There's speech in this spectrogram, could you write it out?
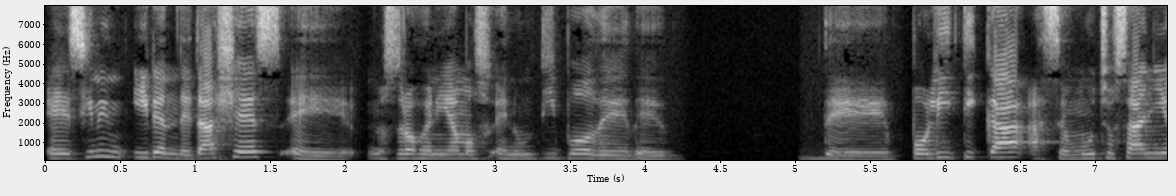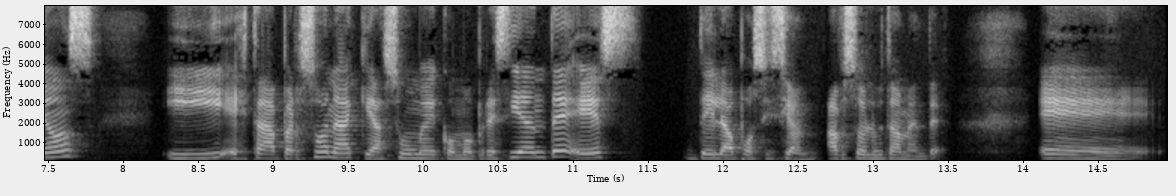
Eh, sin in- ir en detalles, nosotros veníamos en un tipo de- de política hace muchos años y esta persona que asume como presidente es de la oposición, absolutamente. Eh,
